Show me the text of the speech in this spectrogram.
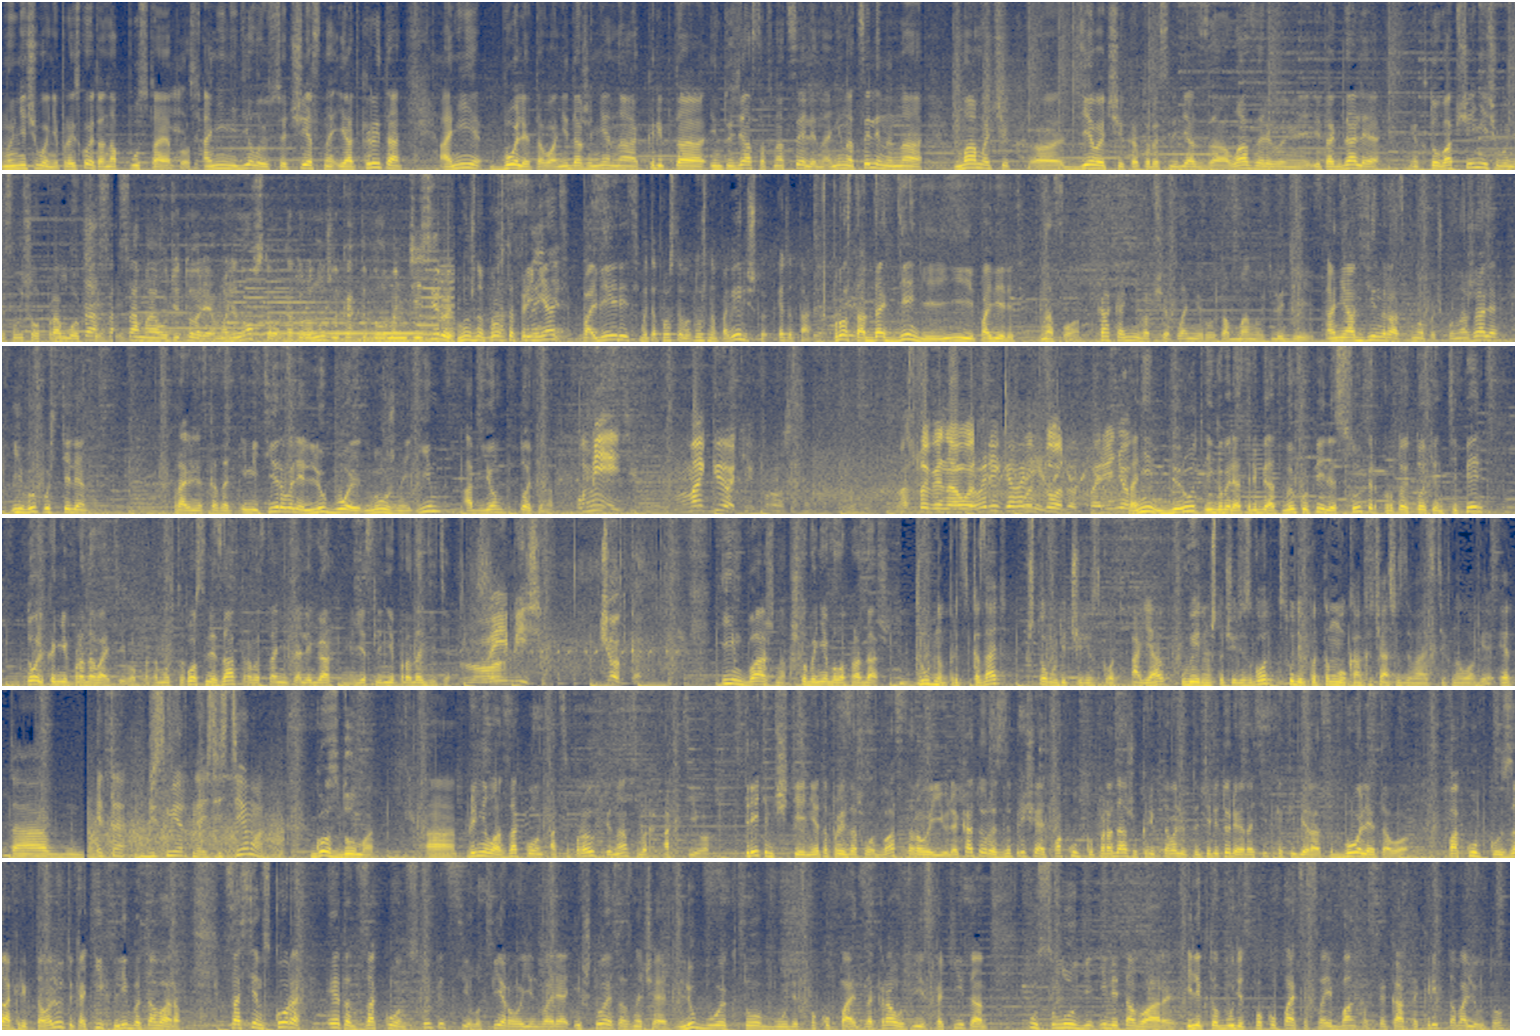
Ну ничего не происходит, она пустая просто. Они не делают все честно и открыто. Они, более того, они даже не на криптоэнтузиастов нацелены. Они нацелены на мамочек, э, девочек, которые следят за Лазаревыми и так далее, кто вообще ничего не слышал про Ну, та блокчейн. са- самая аудитория Малиновского, которую нужно как-то было монетизировать. Нужно просто принять, поверить. В это просто вот нужно поверить, что это так. Просто отдать деньги и поверить на слово. Как они вообще планируют обмануть людей? Они один раз кнопочку нажали и выпустили, правильно сказать, имитировали любой нужный им объем токенов. Умеете, могете просто. Особенно вот, вот тот вот паренек. Они берут и говорят, ребят, вы купили супер крутой токен, теперь только не продавайте его, потому что послезавтра вы станете олигархами, если не продадите. Заебись. Четко. Им важно, чтобы не было продаж. Трудно предсказать, что будет через год. А я уверен, что через год, судя по тому, как сейчас развивается технология, это... Это бессмертная система. Госдума приняла закон о цифровых финансовых активах. В третьем чтении это произошло 22 июля, который запрещает покупку, продажу криптовалют на территории Российской Федерации. Более того, покупку за криптовалюты каких-либо товаров. Совсем скоро этот закон вступит в силу 1 января. И что это означает? Любой, кто будет покупать за CrowdWiz какие-то услуги или товары, или кто будет покупать со своей банковской карты криптовалюту,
